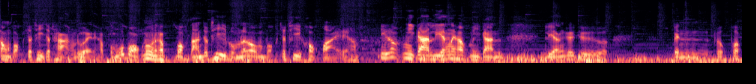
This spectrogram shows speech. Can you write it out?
ต้องบอกเจ้าที่เจ้าทางด้วยนะครับ ผมก็บอกนู่นนะครับ บอกศาลเจ้าที่ผมแล้วก็บอกเจ้าที่ข้อควายนะครับ นี่ก็มีการเลี้ยงนะครับ มีการเลี้ยงก็คือ เป็นพวกพวก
